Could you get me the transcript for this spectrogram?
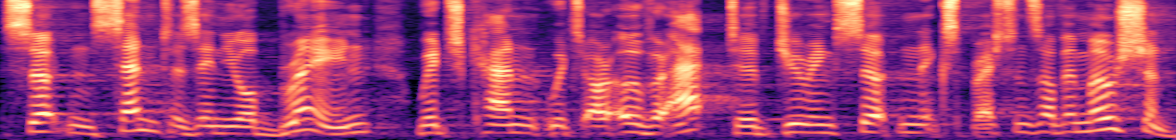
certain centers in your brain which, can, which are overactive during certain expressions of emotion.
